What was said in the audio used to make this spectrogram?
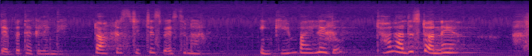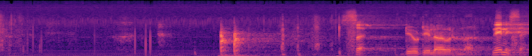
దెబ్బ తగిలింది. డాక్టర్ స్టిచ్చెస్ వేస్తున్నారు. ఇంకేం భయలేదు చాలా అదృష్టం అన్నయ్య. సార్. డ్యూటీలో ఎవరున్నారు? నేనే సార్.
